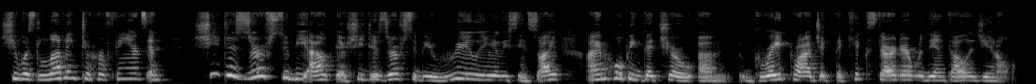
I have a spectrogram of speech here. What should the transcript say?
She was loving to her fans and she deserves to be out there. She deserves to be really, really seen. So I, I'm hoping that your um, great project, the Kickstarter with the anthology and all,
